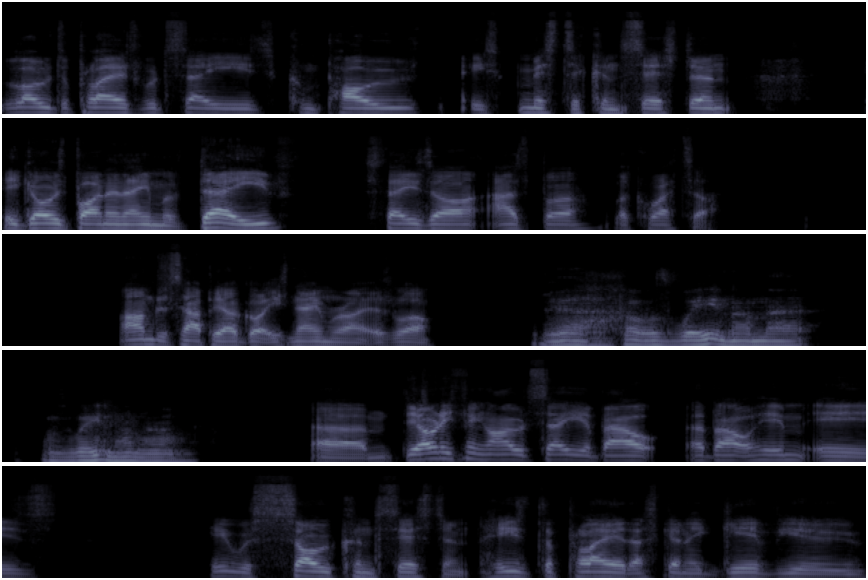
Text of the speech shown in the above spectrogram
Loads of players would say he's composed, he's Mr. Consistent. He goes by the name of Dave Cesar Asper Laqueta. I'm just happy I got his name right as well. Yeah, I was waiting on that. I was waiting on that. Um, the only thing I would say about about him is he was so consistent. He's the player that's going to give you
